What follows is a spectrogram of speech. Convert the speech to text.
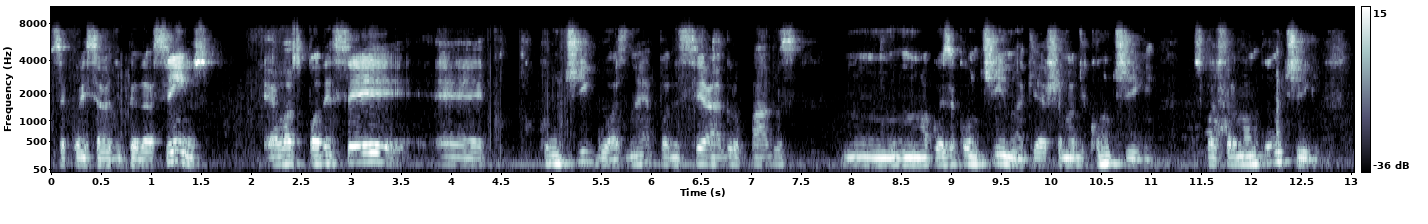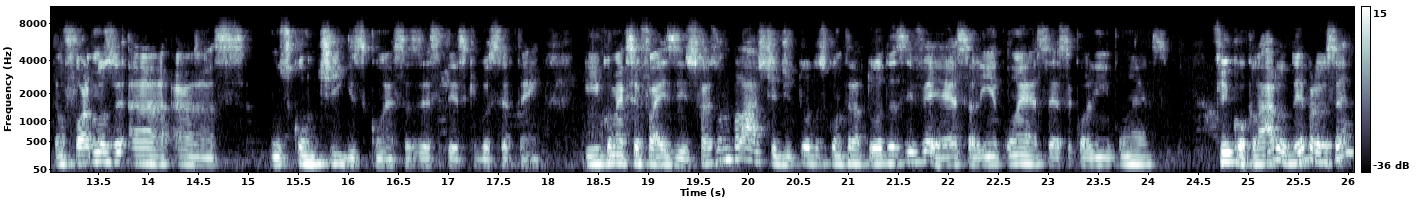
sequenciado em pedacinhos, elas podem ser é, contíguas, né? Podem ser agrupadas num, numa coisa contínua, que é chamada de contigue. Você pode formar um contigue. Então, forma os, a, as, os contigues com essas STs que você tem. E como é que você faz isso? Faz um blast de todas contra todas e vê essa linha com essa, essa com a linha com essa. Ficou claro? Dê para você?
